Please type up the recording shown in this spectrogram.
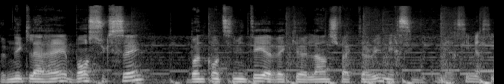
Dominique Larin, bon succès, bonne continuité avec euh, Launch Factory. Merci beaucoup. Merci, merci.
